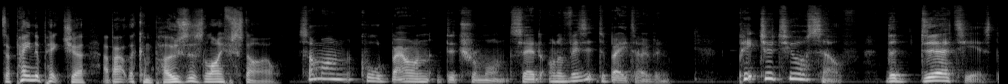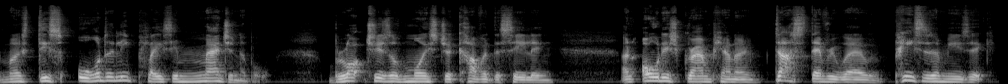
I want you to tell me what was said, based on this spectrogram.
to paint a picture about the composer's lifestyle. Someone called Baron de Tremont said on a visit to Beethoven Picture to yourself the dirtiest, most disorderly place imaginable. Blotches of moisture covered the ceiling, an oldish grand piano, dust everywhere with pieces of music.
